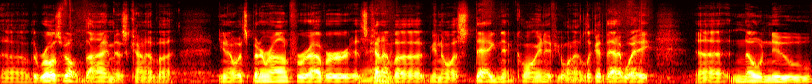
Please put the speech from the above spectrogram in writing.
uh, the Roosevelt dime is kind of a, you know, it's been around forever. It's kind of a, you know, a stagnant coin, if you want to look at it that way. Uh, no new,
